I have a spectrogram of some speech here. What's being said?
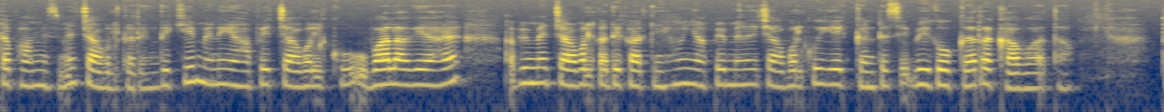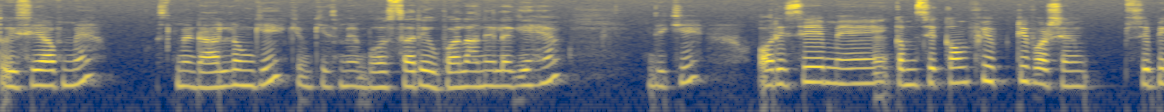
तब हम इसमें चावल करेंगे। देखिए, मैंने यहाँ पे चावल को उबाल आ गया है। अभी मैं चावल का दिखाती हूँ। यहाँ पे मैंने चावल को एक घंटे से भिगो कर रखा हुआ था। तो इसे अब मैं इसमें डाल लूँगी, क्योंकि इसमें बहुत सारे उबाल आने लगे हैं। देखिए और इसे मैं कम से कम फिफ्टी परसेंट से भी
